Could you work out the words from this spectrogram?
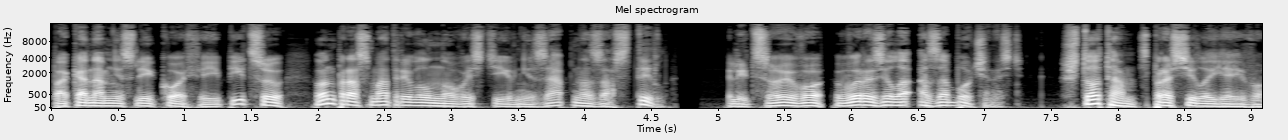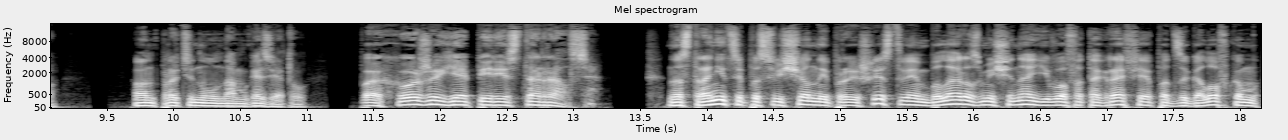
Пока нам несли кофе и пиццу, он просматривал новости и внезапно застыл. Лицо его выразило озабоченность. «Что там?» — спросила я его. Он протянул нам газету. «Похоже, я перестарался». На странице, посвященной происшествиям, была размещена его фотография под заголовком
